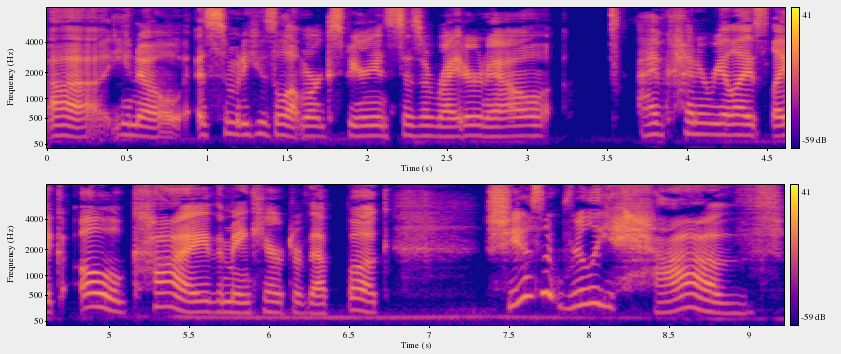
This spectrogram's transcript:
uh, you know, as somebody who's a lot more experienced as a writer now, I've kind of realized like, oh, Kai, the main character of that book, she doesn't really have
